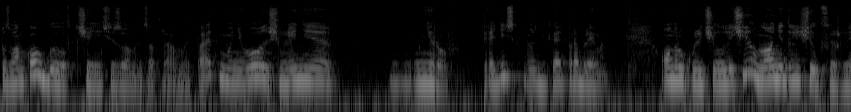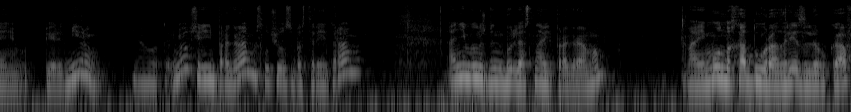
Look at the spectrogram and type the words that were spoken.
позвонков было в течение сезона из-за травмы, поэтому у него защемление нервов. Периодически у него возникают проблемы. Он руку лечил лечил, но не долечил, к сожалению, вот перед миром. Вот. И у него в середине программы случилось обострение травмы. Они вынуждены были остановить программу. А ему на ходу разрезали рукав.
